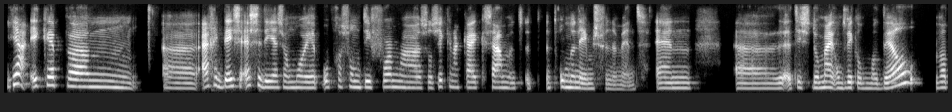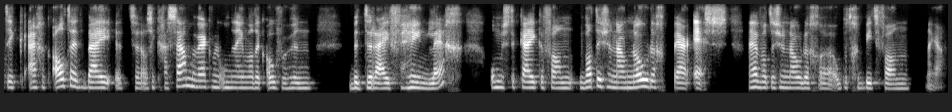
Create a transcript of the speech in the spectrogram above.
Ja, ik heb um, uh, eigenlijk deze essen die jij zo mooi hebt opgezond, die vormen, zoals ik naar kijk, samen het, het, ondernemersfundament. En uh, het is door mij ontwikkeld model, wat ik eigenlijk altijd bij het, als ik ga samenwerken met een ondernemer, wat ik over hun bedrijf heen leg om eens te kijken van wat is er nou nodig per S? Hè, wat is er nodig op het gebied van nou ja, eh,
